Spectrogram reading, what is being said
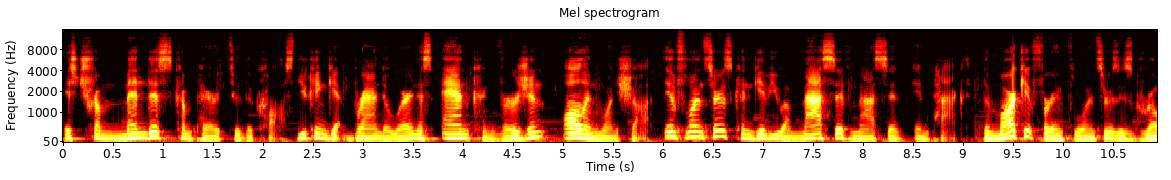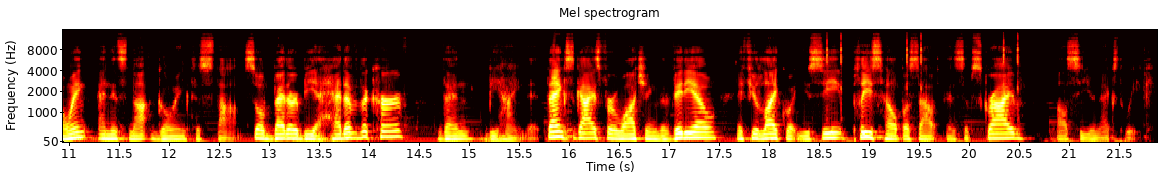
is tremendous compared to the cost. You can get brand awareness and conversion all in one shot. Influencers can give you a massive, massive impact. The market for influencers is growing and it's not going to stop. So better be ahead of the curve than behind it. Thanks guys for watching the video. If you like what you see, please help us out and subscribe. I'll see you next week.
